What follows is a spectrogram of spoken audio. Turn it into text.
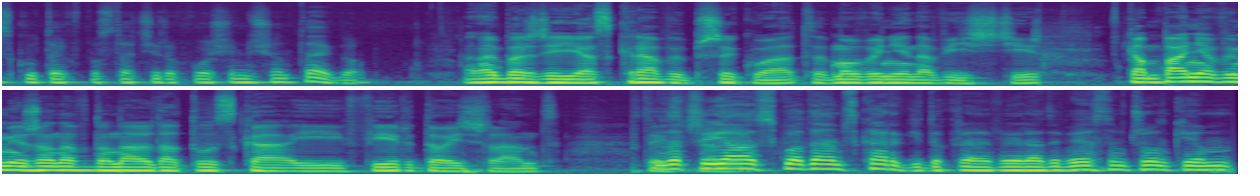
skutek w postaci roku 80. A najbardziej jaskrawy przykład mowy nienawiści. Kampania wymierzona w Donalda Tuska i Fir Deutschland. Tej znaczy sprawie. ja składałem skargi do Krajowej Rady, bo ja jestem członkiem...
